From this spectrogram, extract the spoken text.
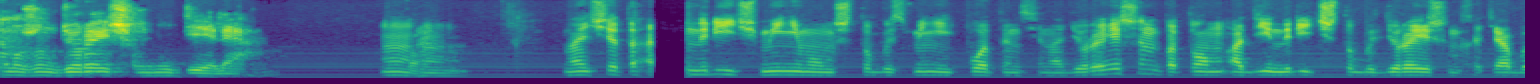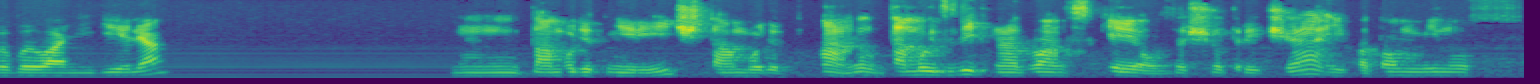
Нужен duration неделя. Угу. Значит, один reach минимум, чтобы сменить potency на duration, потом один reach, чтобы duration хотя бы была неделя там будет не reach, там будет... А, ну, там будет сдвиг на advanced scale за счет реча, и потом минус...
